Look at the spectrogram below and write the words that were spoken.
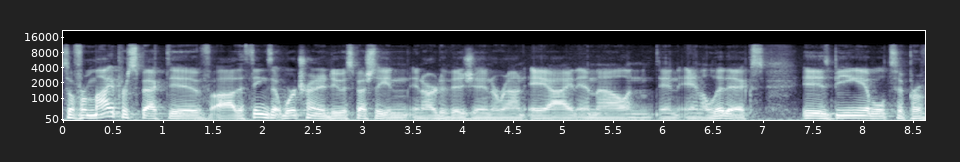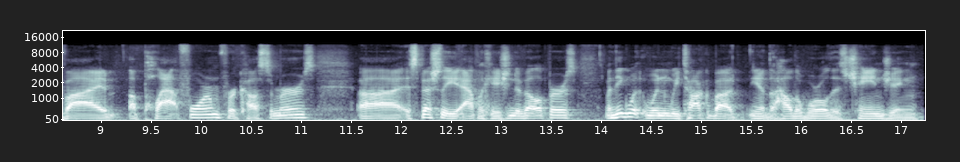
so from my perspective, uh, the things that we're trying to do, especially in, in our division around AI and ML and, and analytics, is being able to provide a platform for customers uh, especially application developers. I think when we talk about you know the, how the world is changing,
